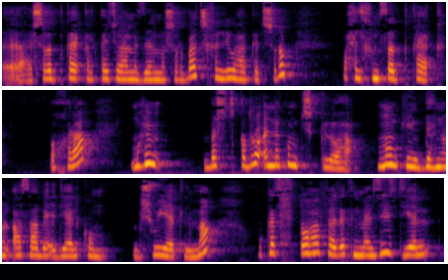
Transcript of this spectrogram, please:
آه، عشرة دقائق لقيتوها مازال ما شرباتش خليوها كتشرب واحد خمسة دقائق أخرى. مهم باش تقدروا أنكم تشكلوها. ممكن دهنوا الأصابع ديالكم بشوية الماء وكتحطوها في هذاك المزيج ديال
